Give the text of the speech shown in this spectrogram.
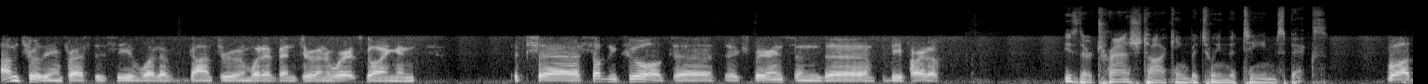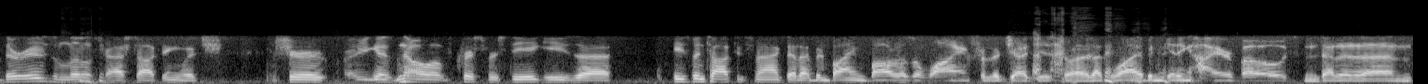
I'm truly impressed to see what I've gone through and what I've been through and where it's going, and it's uh, something cool to, to experience and uh, to be a part of. Is there trash talking between the teams, Bix? Well, there is a little trash talking, which I'm sure you guys know of Kris Versteeg. He's uh, he's been talking smack that I've been buying bottles of wine for the judges, so that's why I've been getting higher votes and da da da. And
